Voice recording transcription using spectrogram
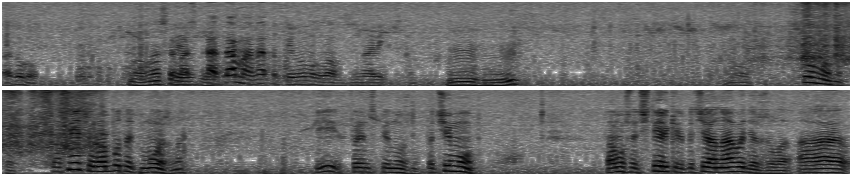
Под углом. ну, у нас Там, а, да. а там она под прямым углом на Витебском. Мгм. Вот. Что можно сказать? Со смесью работать можно. И, в принципе, нужно. Почему? Потому что 4 кирпича она выдержала, а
